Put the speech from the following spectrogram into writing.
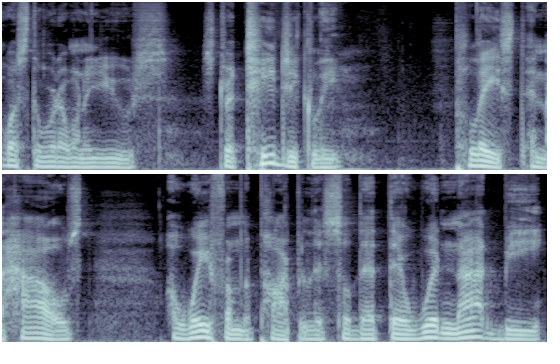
what's the word I want to use? Strategically placed and housed away from the populace so that there would not be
